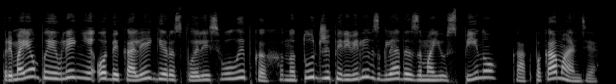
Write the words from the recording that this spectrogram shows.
При моем появлении обе коллеги расплылись в улыбках, но тут же перевели взгляды за мою спину, как по команде.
